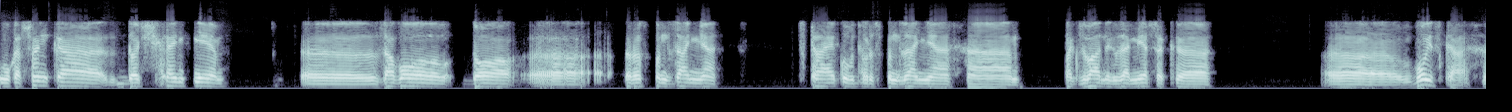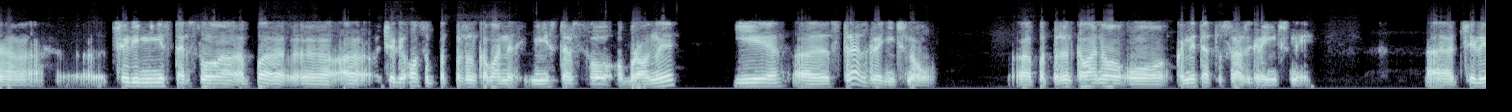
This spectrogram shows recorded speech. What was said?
Łukaszenka dość chętnie E, do e, rozpędzania strajków, do rozpędzania e, tak zwanych zamieszek wojska, czyli ministerstwo, czyli osób podporządkowanych Ministerstwu Obrony i Straż Graniczną, podporządkowaną Komitetu Straży Granicznej. Czyli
